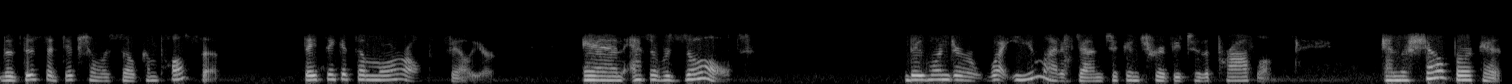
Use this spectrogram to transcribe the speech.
that this addiction was so compulsive. They think it's a moral failure. And as a result, they wonder what you might have done to contribute to the problem. And Lyschel Burket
